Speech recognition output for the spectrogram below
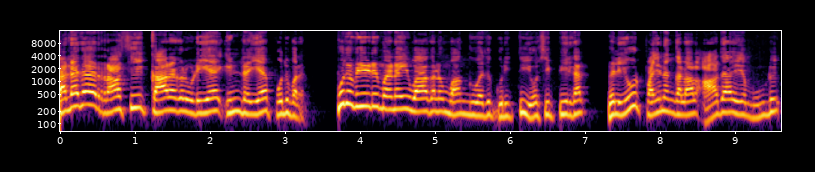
கடக ராசி காரர்களுடைய இன்றைய பொது பலன். புது வீடு மனை வாகனம் வாங்குவது குறித்து யோசிப்பீர்கள். வெளியூர் பயணங்களால் ஆதாயம் உண்டு.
